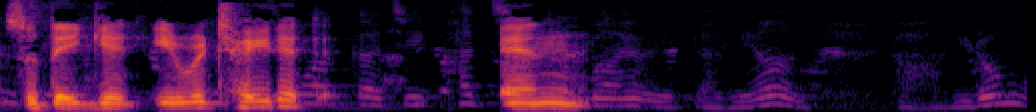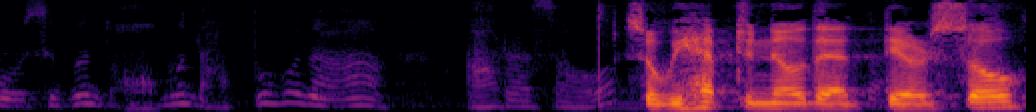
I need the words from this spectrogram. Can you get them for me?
so they get irritated and so we have to know that they are so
